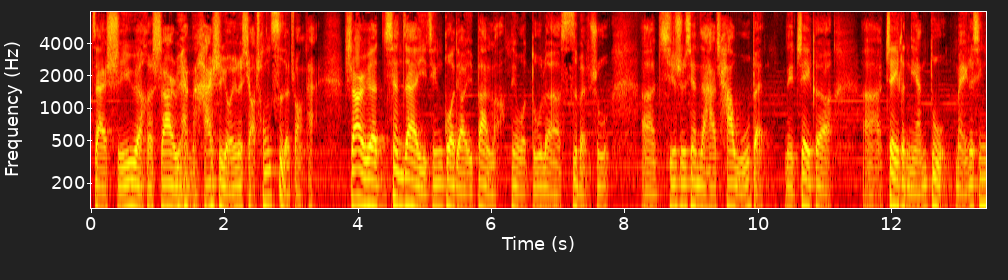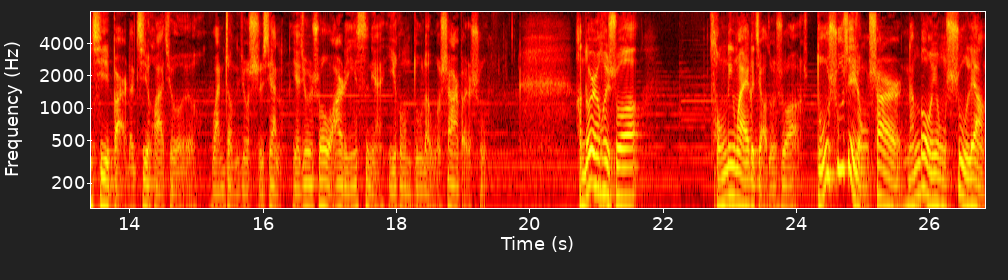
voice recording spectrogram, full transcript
在十一月和十二月呢，还是有一个小冲刺的状态。十二月现在已经过掉一半了，那我读了四本书，呃，其实现在还差五本。那这个。呃，这个年度每个星期一本的计划就完整的就实现了。也就是说，我二零一四年一共读了五十二本书。很多人会说，从另外一个角度说，读书这种事儿能够用数量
